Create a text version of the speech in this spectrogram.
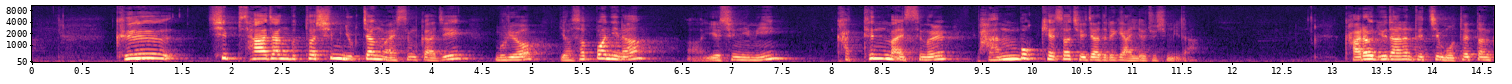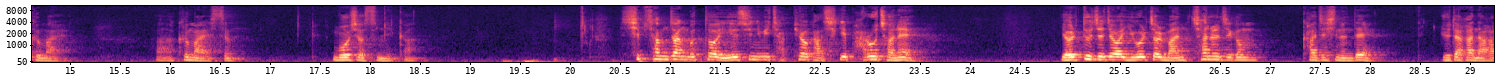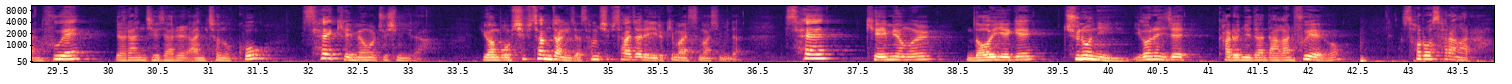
그 14장부터 16장 말씀까지 무려 6번이나 어, 예수님이 같은 말씀을 반복해서 제자들에게 알려주십니다. 가롯 유다는 듣지 못했던 그 말, 아, 그 말씀 무엇이었습니까? 13장부터 예수님이 잡혀가시기 바로 전에 열두 제자와 6월절 만찬을 지금 가지시는데 유다가 나간 후에 열한 제자를 앉혀놓고 새 계명을 주십니다. 요한복음 13장이죠. 34절에 이렇게 말씀하십니다. 새 계명을 너희에게 주노니 이거는 이제 가룟유다 나간 후에요. 서로 사랑하라.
